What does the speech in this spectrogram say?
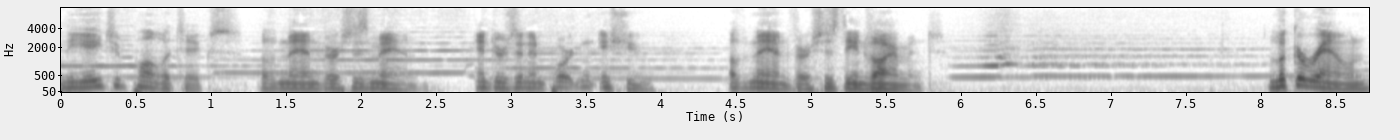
In the age of politics, of man versus man, enters an important issue of man versus the environment. Look around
